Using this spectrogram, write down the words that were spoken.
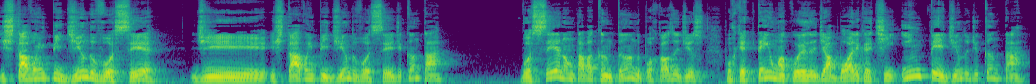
estavam impedindo você de estavam impedindo você de cantar. Você não estava cantando por causa disso, porque tem uma coisa diabólica te impedindo de cantar.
